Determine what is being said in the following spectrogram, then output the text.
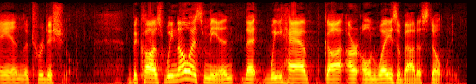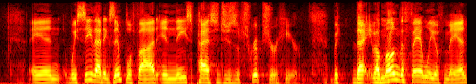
and the traditional. Because we know as men that we have got our own ways about us, don't we? And we see that exemplified in these passages of Scripture here. But that among the family of man,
